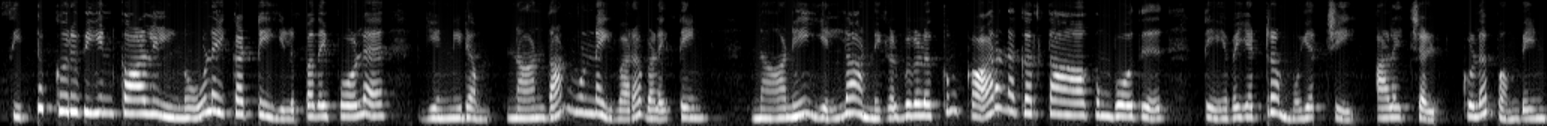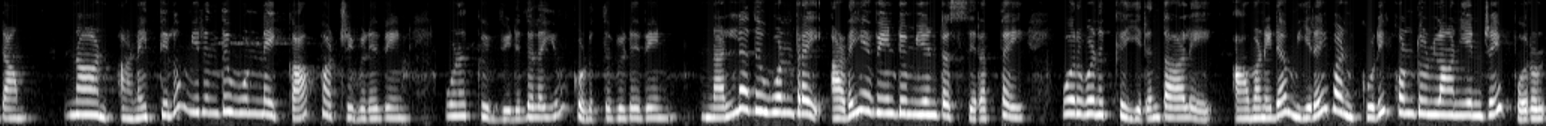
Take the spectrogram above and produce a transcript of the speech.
சிட்டுக்குருவியின் காலில் நூலை கட்டி இழுப்பதைப் போல என்னிடம் நான் தான் உன்னை வரவழைத்தேன். நானே எல்லா நிகழ்வுகளுக்கும் காரணகர்த்தா ஆகும்போது தேவையற்ற முயற்சி அலைச்சல் குழப்பம் வேண்டாம். நான் அனைத்திலும் இருந்து உன்னை காப்பாற்றி விடுவேன். உனக்கு விடுதலையும் கொடுத்து விடுவேன். நல்லது ஒன்றை அடைய வேண்டும் என்ற சிரத்தை ஒருவனுக்கு இருந்தாலே அவனிடம் இறைவன் குடிக்கொண்டுள்ளான் என்றே பொருள்.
